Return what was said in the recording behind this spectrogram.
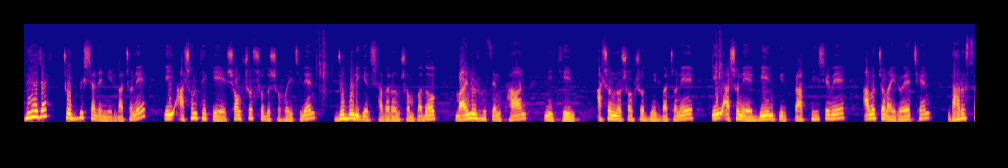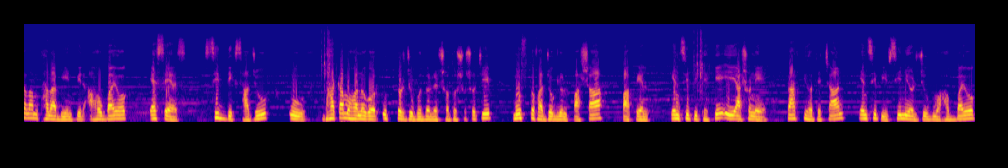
দুই হাজার চব্বিশ সালের নির্বাচনে এই আসন থেকে সংসদ সদস্য হয়েছিলেন যুবলীগের সাধারণ সম্পাদক মাইনুল হোসেন খান নিখিল। আসন্ন সংসদ নির্বাচনে এই আসনে বিএনপির প্রার্থী হিসেবে আলোচনায় রয়েছেন দারুসালাম থানা বিএনপির আহ্বায়ক এস এস সিদ্দিক সাজু ও ঢাকা মহানগর উত্তর যুব দলের সদস্য সচিব মুস্তফা জগলুল পাশা, পাপেল এনসিপি থেকে এই আসনে প্রার্থী হতে চান এনসিপির সিনিয়র যুগ্ম আহ্বায়ক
